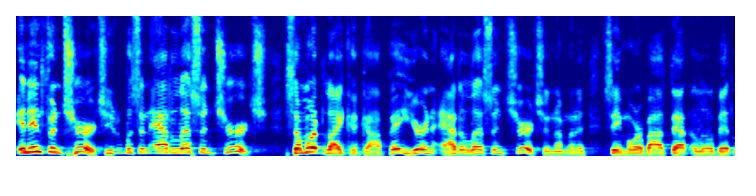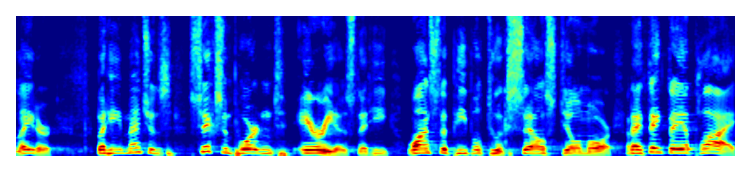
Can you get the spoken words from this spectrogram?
an infant church. It was an adolescent church, somewhat like Agape. You're an adolescent church, and I'm going to say more about that a little bit later. But he mentions six important areas that he wants the people to excel still more. And I think they apply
